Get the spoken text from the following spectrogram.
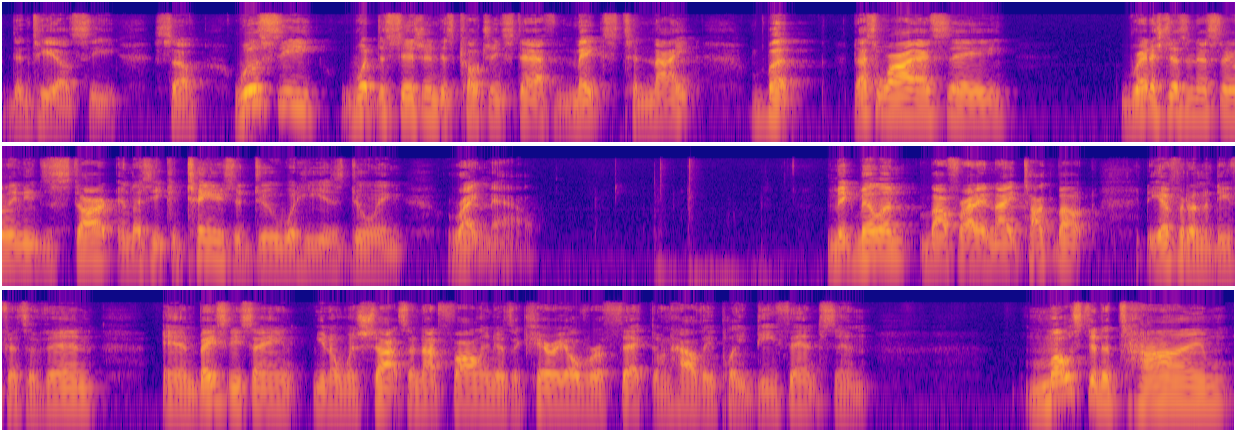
than TLC. So We'll see what decision this coaching staff makes tonight, but that's why I say Reddish doesn't necessarily need to start unless he continues to do what he is doing right now. McMillan about Friday night talked about the effort on the defensive end and basically saying, you know, when shots are not falling, there's a carryover effect on how they play defense. And most of the time,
